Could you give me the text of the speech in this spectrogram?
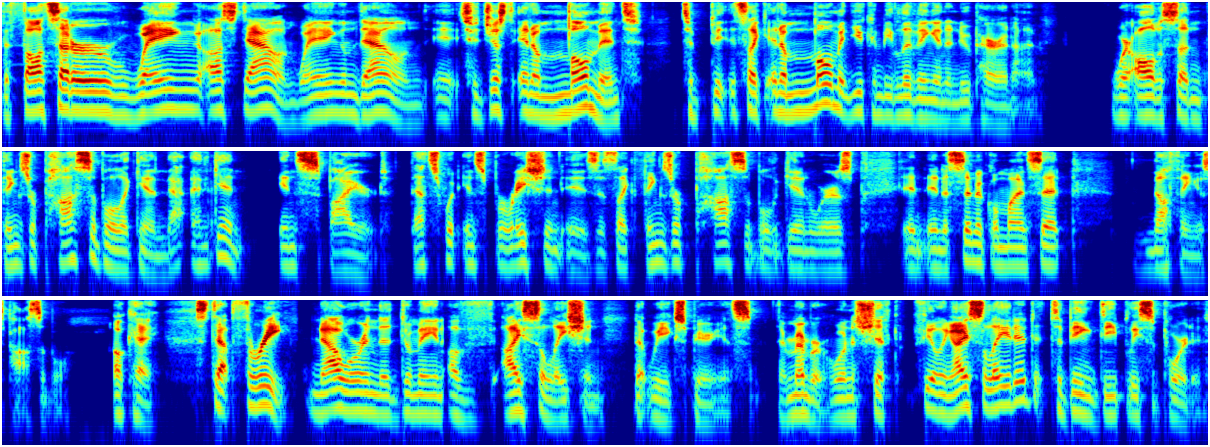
the thoughts that are weighing us down, weighing them down eh, to just in a moment to be it's like in a moment you can be living in a new paradigm where all of a sudden things are possible again. That and again, inspired. That's what inspiration is. It's like things are possible again, whereas in, in a cynical mindset, nothing is possible. Okay, step three. Now we're in the domain of isolation that we experience. And remember, we want to shift feeling isolated to being deeply supported.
